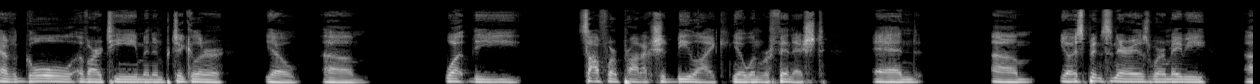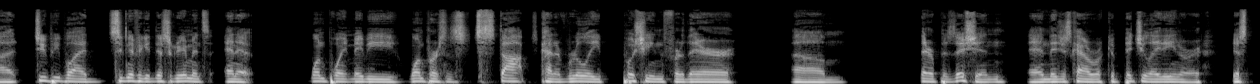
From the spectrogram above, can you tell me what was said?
kind of goal of our team and in particular, you know, um, what the software product should be like, you know, when we're finished. And, um, you know, it's been scenarios where maybe, uh, two people had significant disagreements and at one point, maybe one person stopped kind of really pushing for their, um, their position and they just kind of were capitulating or just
